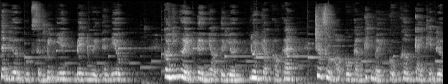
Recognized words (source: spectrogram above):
tận hưởng cuộc sống bình yên bên người thân yêu. Có những người từ nhỏ tới lớn luôn gặp khó khăn, cho dù họ cố gắng cách mấy cũng không cải thiện được.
